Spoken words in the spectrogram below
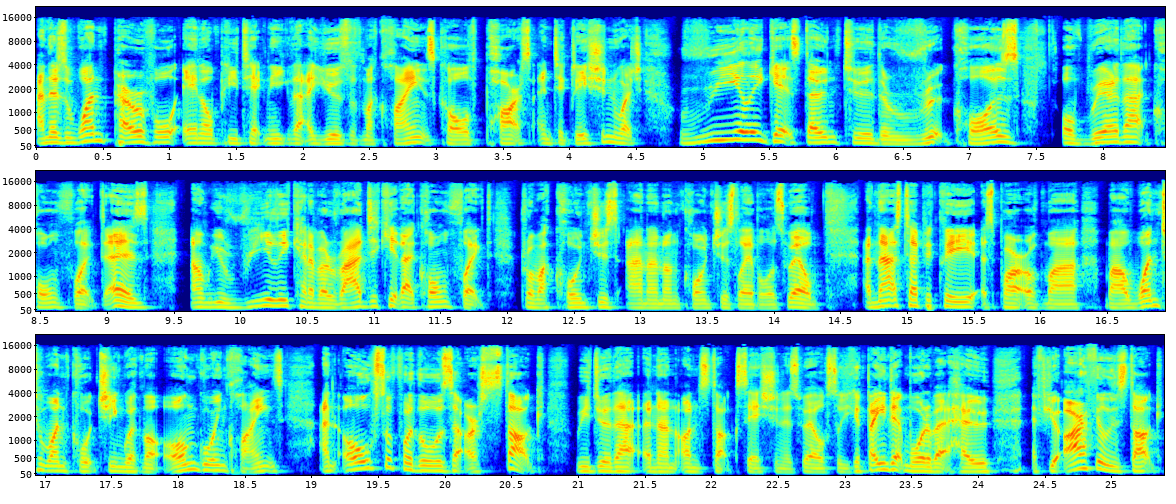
And there's one powerful NLP technique that I use with my clients called parts integration, which really gets down to the root cause of where that conflict is. And we really kind of eradicate that conflict from a conscious and an unconscious level as well. And that's typically as part of my, my one-to-one coaching with my ongoing clients. And also for those that are stuck, we do that in an unstuck session as well. So you can find out more about how, if you are feeling stuck,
